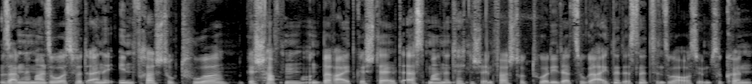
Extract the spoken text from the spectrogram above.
sagen wir mal so, es wird eine Infrastruktur geschaffen und bereitgestellt, erstmal eine technische Infrastruktur, die dazu geeignet ist, eine Zensur ausüben zu können.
